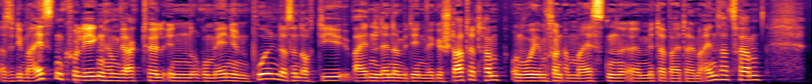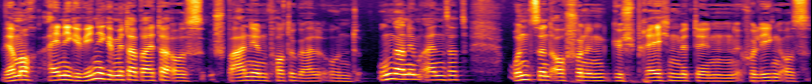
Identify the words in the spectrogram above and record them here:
Also die meisten Kollegen haben wir aktuell in Rumänien und Polen. Das sind auch die beiden Länder, mit denen wir gestartet haben und wo wir eben schon am meisten äh, Mitarbeiter im Einsatz haben. Wir haben auch einige wenige Mitarbeiter aus Spanien, Portugal und Ungarn im Einsatz und sind auch schon in Gesprächen mit den Kollegen aus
